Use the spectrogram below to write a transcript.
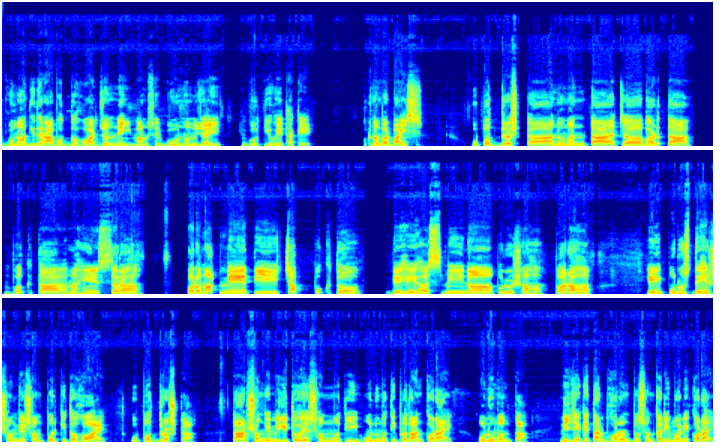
গুণাদি দ্বারা আবদ্ধ হওয়ার জন্যেই মানুষের গুণ অনুযায়ী গতি হয়ে থাকে। নম্বর বাইশ। উপদ্রষ্টানুমন্তা চ ভর্তা ভক্তা মহেশ্বর পরমাত্মেতি চাপুক্ত দেহে হস্মি ন পুরুষ পর। এই পুরুষ দেহের সঙ্গে সম্পর্কিত হওয়ায় উপদ্রষ্টা, তার সঙ্গে মিলিত হয়ে সম্মতি, অনুমতি প্রদান করায় অনুমন্তা। নিজেকে তার ভরণ পোষণকারী মনে করায়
